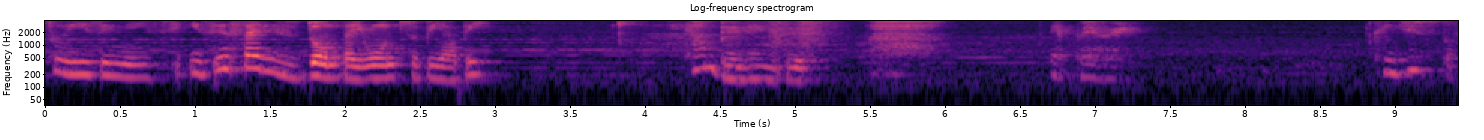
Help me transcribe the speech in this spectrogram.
So easy, Nice. It's inside his dome that you want to be, Abby. I can't believe this. Ebere, can you stop?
